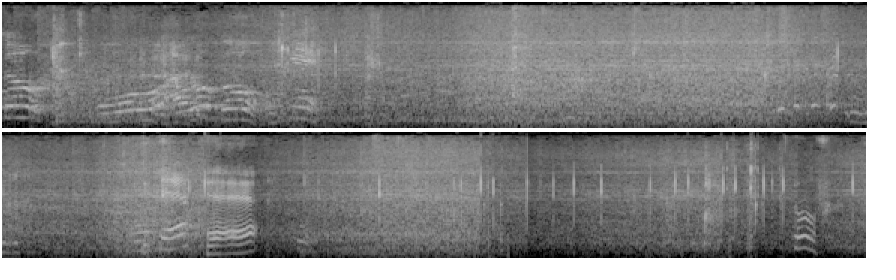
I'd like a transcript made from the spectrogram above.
โก้โอ้เอาโลโก้โอเคโอเค Yeah. I'm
